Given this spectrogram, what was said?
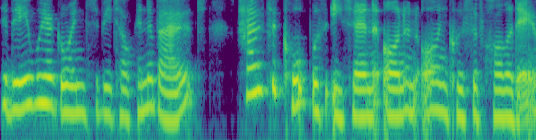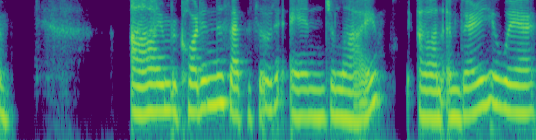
Today, we are going to be talking about how to cope with eating on an all inclusive holiday. I'm recording this episode in July, and I'm very aware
